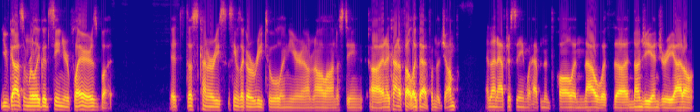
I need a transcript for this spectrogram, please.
you've got some really good senior players, but it just kind of re- seems like a retooling year, in all honesty. Uh, and it kind of felt like that from the jump. And then after seeing what happened in DePaul, and now with the Nunge injury, I don't.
